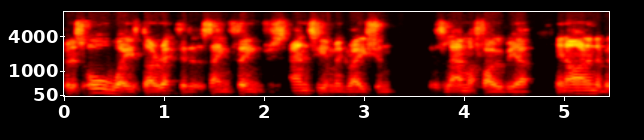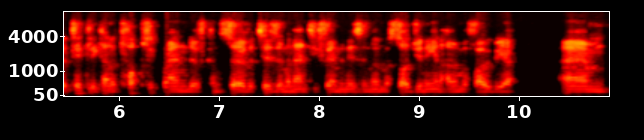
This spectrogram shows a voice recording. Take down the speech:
but it's always directed at the same thing, which is anti-immigration, Islamophobia. In Ireland, a particularly kind of toxic brand of conservatism and anti-feminism and misogyny and homophobia. Um,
